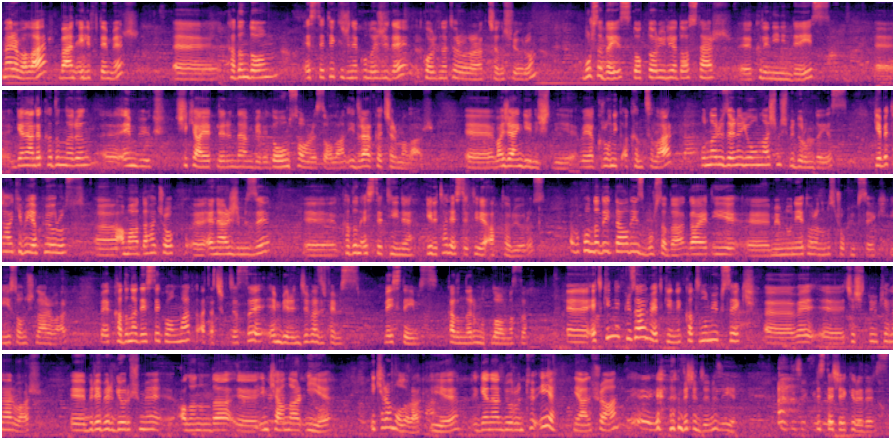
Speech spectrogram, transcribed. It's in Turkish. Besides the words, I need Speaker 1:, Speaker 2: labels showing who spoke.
Speaker 1: Merhabalar, ben Elif Demir. Ee, Kadın doğum estetik jinekolojide koordinatör olarak çalışıyorum. Bursa'dayız. Doktor Hülya Doster e, kliniğindeyiz. Ee, genelde kadınların e, en büyük şikayetlerinden biri doğum sonrası olan idrar kaçırmalar, e, vajen genişliği veya kronik akıntılar. Bunlar üzerine yoğunlaşmış bir durumdayız. Gebe takibi yapıyoruz e, ama daha çok e, enerjimizi e, kadın estetiğine, genital estetiğe aktarıyoruz. Bu konuda da iddialıyız Bursa'da. Gayet iyi, memnuniyet oranımız çok yüksek, iyi sonuçlar var. Ve kadına destek olmak açıkçası en birinci vazifemiz ve isteğimiz. Kadınların mutlu olması. Etkinlik güzel bir etkinlik, katılım yüksek ve çeşitli ülkeler var. E, Birebir görüşme alanında e, imkanlar iyi. İkram olarak iyi. Genel görüntü iyi. Yani şu an e, düşüncemiz iyi. Biz teşekkür ederiz.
